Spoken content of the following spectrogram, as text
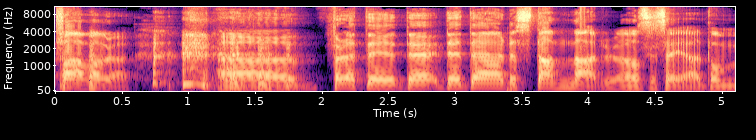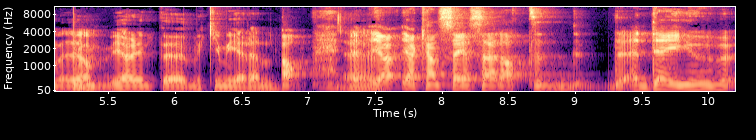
Fan vad bra. Uh, för att det, det, det är där det stannar, jag ska säga. De, de mm. gör inte mycket mer än... Ja, uh. jag, jag, kan säga så här att det, det, är ju...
